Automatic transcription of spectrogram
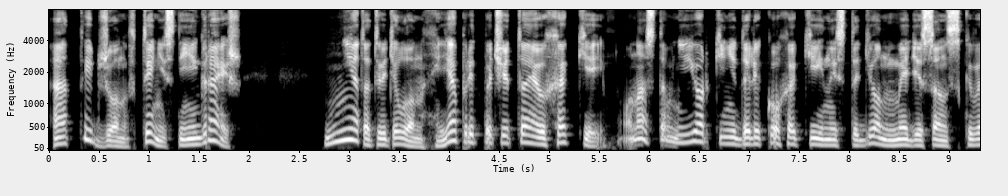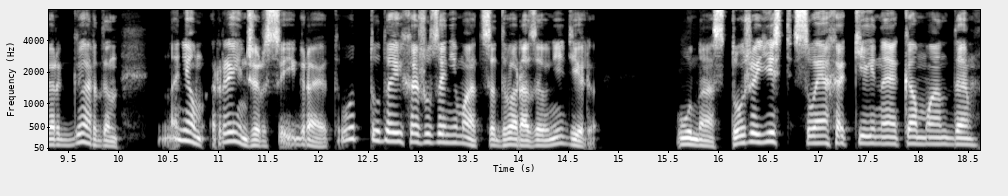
А ты, Джон, в теннис не играешь?» «Нет», — ответил он, — «я предпочитаю хоккей. У нас там в Нью-Йорке недалеко хоккейный стадион Мэдисон Сквер Гарден. На нем рейнджерсы играют. Вот туда и хожу заниматься два раза в неделю». «У нас тоже есть своя хоккейная команда.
